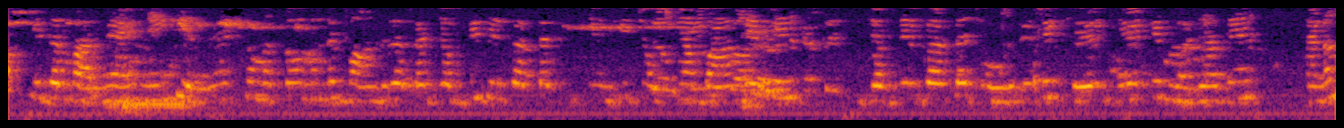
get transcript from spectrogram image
आपके दरबार में आए नहीं खेल रहे इसका मतलब उन्होंने बाँध रखा है। जब भी दिल करता है पीछे उनकी चौकियाँ बाँध देते हैं। जब दिल करता है छोड़ देते खेल खेल के मर जाते हैं है ना?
